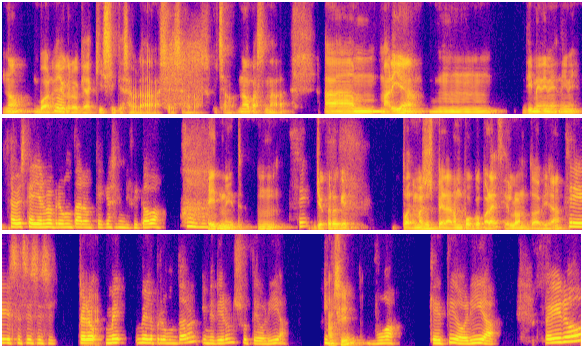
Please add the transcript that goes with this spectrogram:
¿no? Bueno, yo creo que aquí sí que se habrá, se, escuchado. No pasa nada. María, mm, dime, dime, dime. ¿Sabes que ayer me preguntaron qué, qué significaba? Eight mm, Sí. Yo creo que podemos esperar un poco para decirlo, ¿no? Todavía. Sí, sí, sí, sí. sí. Pero me, lo preguntaron y me dieron su teoría. ¿Ah, sí? ¡Buah! ¡Qué teoría! Pero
